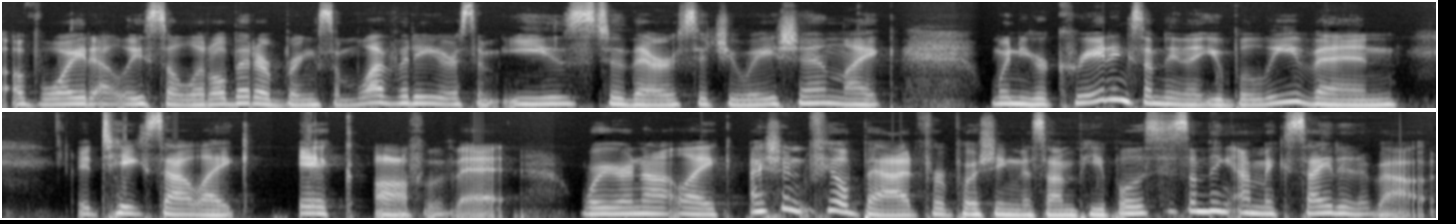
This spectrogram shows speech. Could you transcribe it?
avoid at least a little bit or bring some levity or some ease to their situation." Like when you're creating something that you believe in, it takes that like ick off of it where you're not like, I shouldn't feel bad for pushing this on people. This is something I'm excited about.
